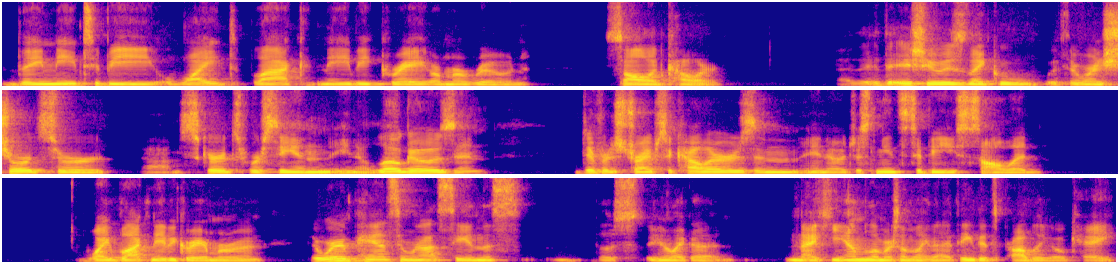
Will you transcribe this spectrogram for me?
they need to be white, black, navy, gray, or maroon, solid colored the, the issue is like if they're wearing shorts or um, skirts, we're seeing you know logos and different stripes of colors, and you know it just needs to be solid white, black, navy, gray, or maroon. They're wearing pants, and we're not seeing this those you know like a Nike emblem or something like that. I think that's probably okay.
